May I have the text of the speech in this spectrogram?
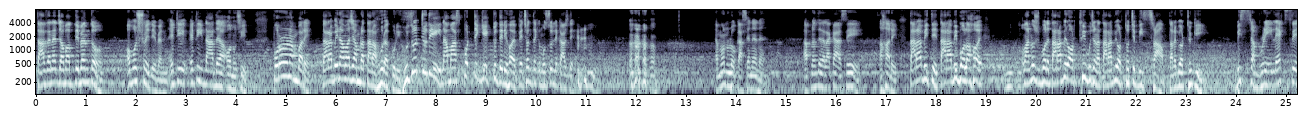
তা আজানের জবাব দিবেন তো? অবশ্যই দেবেন। এটি এটি না দেওয়া অনুচিত। পনেরো নম্বরে, তারাবি নামাজে আমরা তাড়াহুড়া করি। হুজুর যদি নামাজ পড়তে গিয়ে একটু দেরি হয়, পেছন থেকে মুসল্লি কাজ দেয়। এমন লোক আছে না না? আপনাদের এলাকা আছে? আরে তারাবিতে, তারাবি বলা হয়, মানুষ বলে তারাবির অর্থই বুঝে না। তারাবি অর্থ হচ্ছে বিশ্রাম। তারাবি অর্থ কি? বিশ্রাম রিল্যাক্সে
